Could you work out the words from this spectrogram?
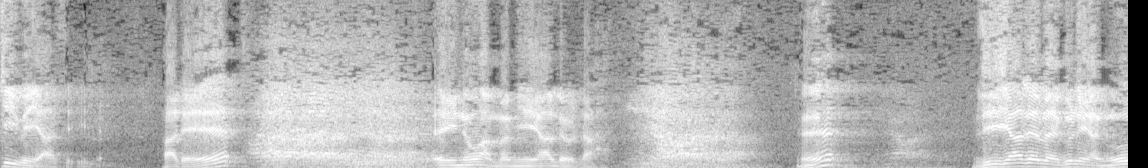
ကြည့်ပါရစေတဲ့။ပါတယ်။အိမ်တော့မမြင်ရလို့လားမြင်ပါပါဗျာ။ဟမ်ဒီရတဲ့ပဲခုနေကငို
